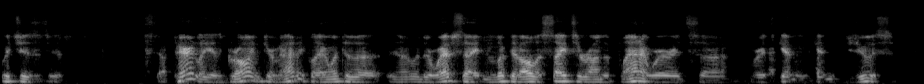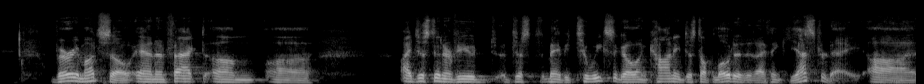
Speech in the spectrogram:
which is, is apparently is growing dramatically. I went to the you know, their website and looked at all the sites around the planet where it's uh, where it's getting getting juice. Very much so. And in fact, um, uh, I just interviewed just maybe two weeks ago, and Connie just uploaded it, I think, yesterday. Uh,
